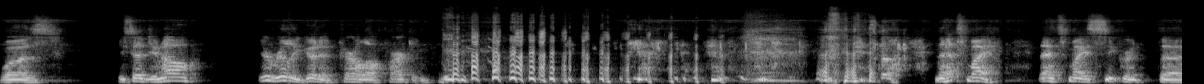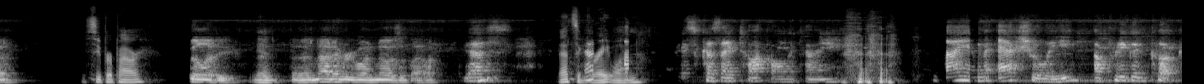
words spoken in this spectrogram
was, he said, "You know, you're really good at parallel parking." so that's my that's my secret. Uh, Superpower. ability Yeah. that uh, not everyone knows about. Yes, That's a great one. it's because I talk all the time. I am actually a pretty good cook.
